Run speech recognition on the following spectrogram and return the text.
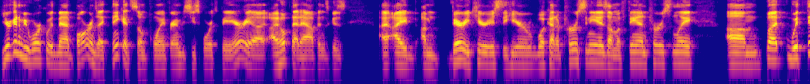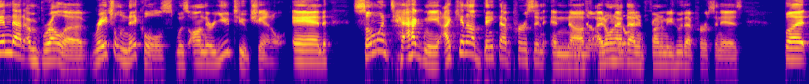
You're going to be working with Matt Barnes, I think, at some point for NBC Sports Bay Area. I, I hope that happens because I, I I'm very curious to hear what kind of person he is. I'm a fan personally. Um, but within that umbrella, Rachel Nichols was on their YouTube channel and someone tagged me. I cannot thank that person enough. No, I don't have that in front of me who that person is. But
